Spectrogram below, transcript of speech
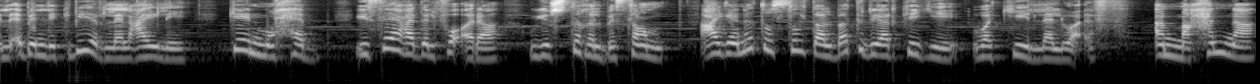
الابن الكبير للعيلة كان محب يساعد الفقراء ويشتغل بصمت. عينته السلطة البطريركية وكيل للوقف. أما حنا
